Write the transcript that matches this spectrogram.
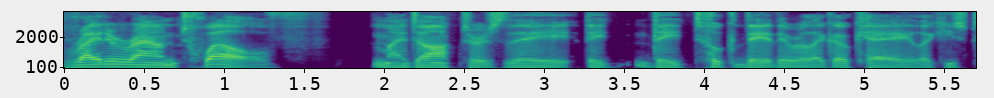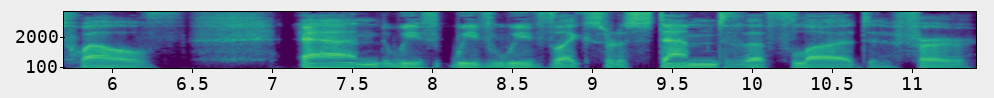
right around 12 my doctors they they they took they they were like okay like he's 12 and we've we've we've like sort of stemmed the flood for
